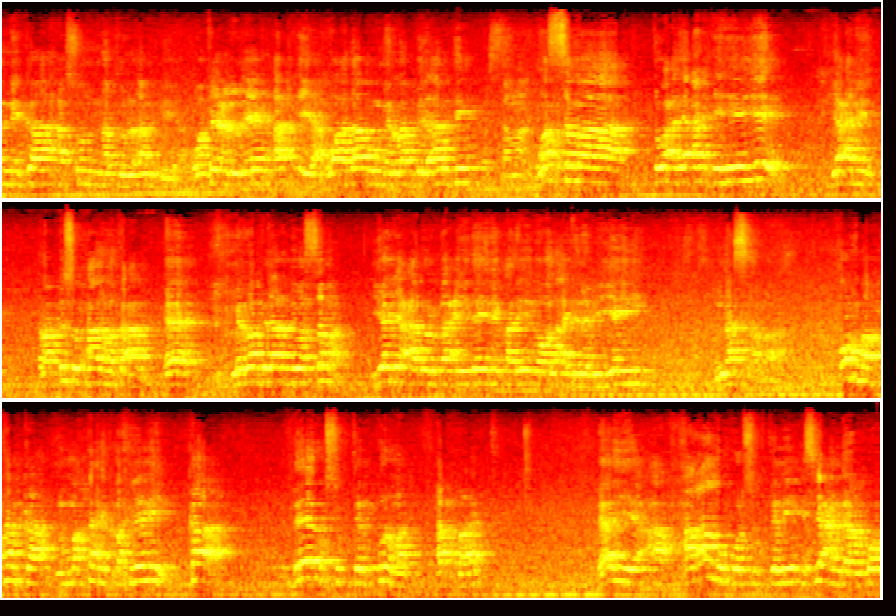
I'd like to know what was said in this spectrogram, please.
النكاح سنة الأنبياء. وفعل الإيه أدعية وآداب من رب الأرض. والسماء. والسماء توعد أدعيه يعني رب سبحانه وتعالى. إيه؟ من رب الأرض والسماء. يجعل البعيدين قريبا والأجنبيين. نسبا أم بتنكا لما تحت مخلمي كا ديرك سكتن كرمة أباد يعني حرام وكل سكتني إسي عن قرنكو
